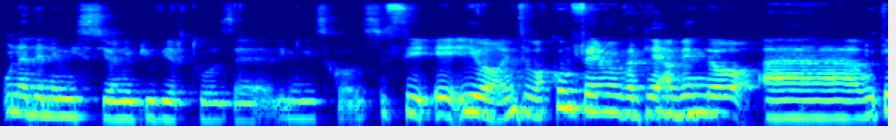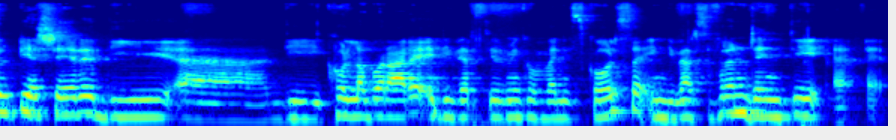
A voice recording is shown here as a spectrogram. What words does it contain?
una delle missioni più virtuose di Venice Calls. Sì, e io insomma confermo perché avendo eh, avuto il piacere di, eh, di, collaborare e divertirmi con Venice Calls in diversi frangenti, eh,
